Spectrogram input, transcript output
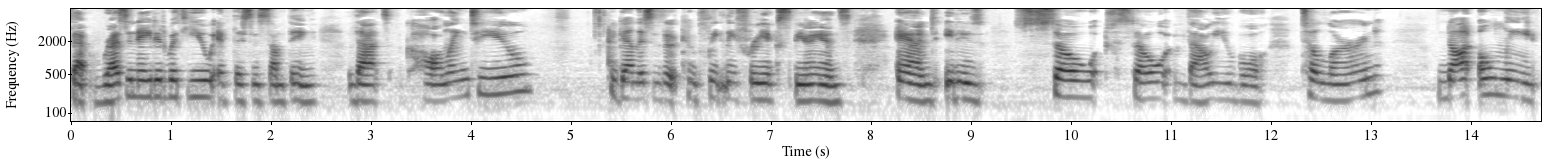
that resonated with you, if this is something that's calling to you. Again, this is a completely free experience, and it is so, so valuable to learn not only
